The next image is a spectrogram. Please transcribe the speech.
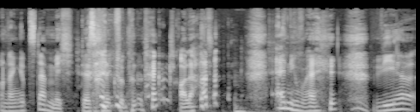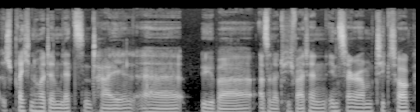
Und dann gibt es da mich, der sein Equipment unter Kontrolle hat. Anyway, wir sprechen heute im letzten Teil äh, über, also natürlich weiterhin Instagram, TikTok,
